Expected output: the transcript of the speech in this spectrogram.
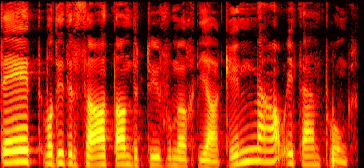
dort, wo dir der Satan, der Teufel möchte, ja, genau in diesem Punkt.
